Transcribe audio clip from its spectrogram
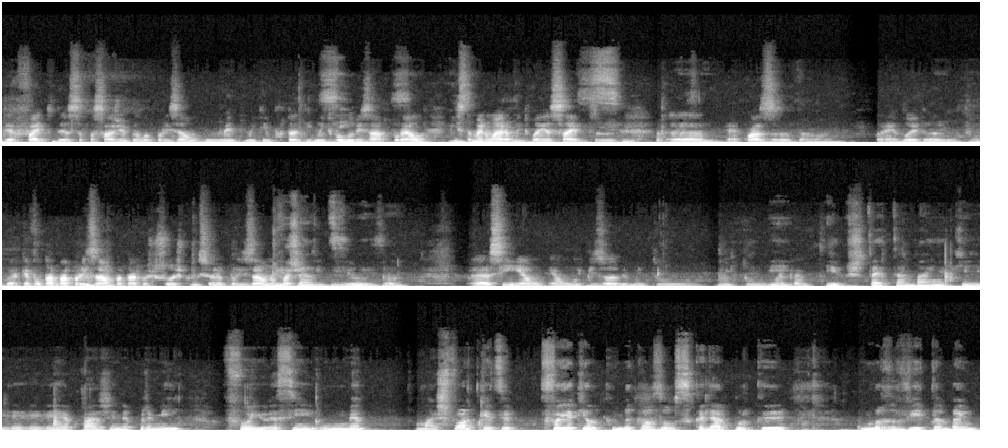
ter feito dessa passagem pela prisão um momento muito importante e muito sim, valorizado por sim, ela. Isso também não era muito bem aceito, era quase agora é doida, agora quer voltar para a prisão para estar com as pessoas que conheceu na prisão, não faz Exato, sentido nenhum. Pronto. Uh, sim, é um, é um episódio muito, muito e, marcante. E gostei também aqui, é, é, é, a página para mim foi assim o momento mais forte, quer dizer, foi aquele que me causou, se calhar porque me revi também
